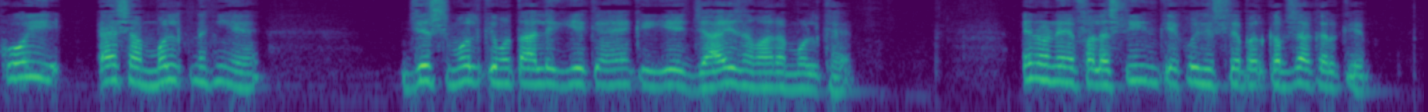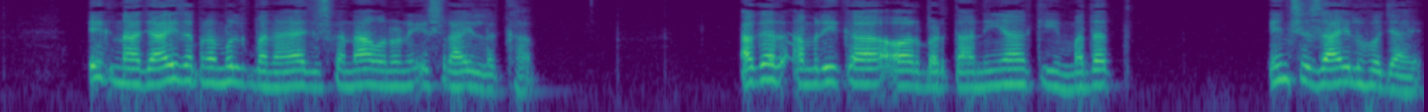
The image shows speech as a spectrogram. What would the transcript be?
कोई ऐसा मुल्क नहीं है, जिस मुल्क के मुतालिक ये कहें कि ये जायज़ हमारा मुल्क है। इन्होंने फलस्तीन के कुछ हिस्से पर कब्जा करके एक नाजायज अपना मुल्क बनाया जिसका नाम उन्होंने इसराइल रखा। अगर अमेरिका और बरतानिया की मदद इनसे जायल हो जाए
